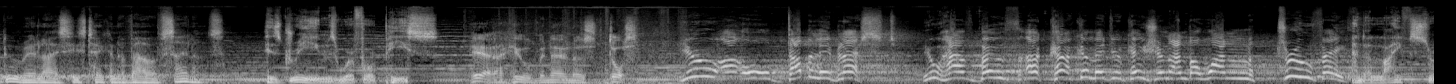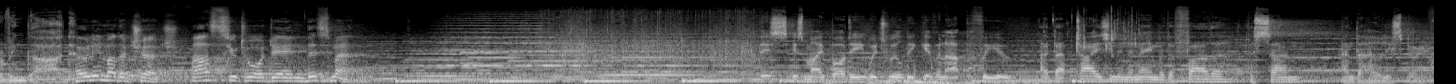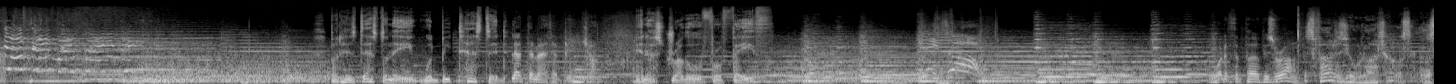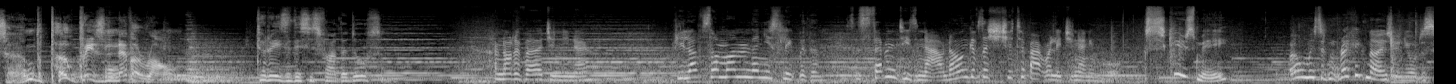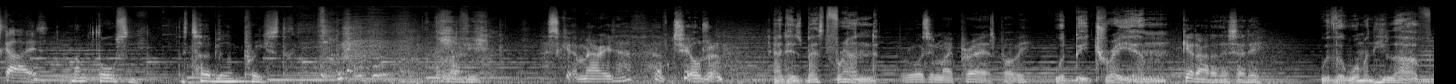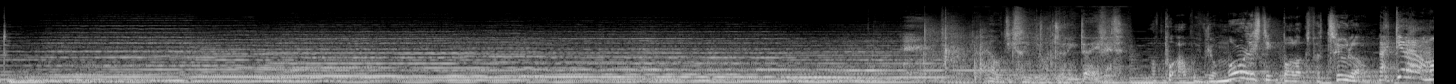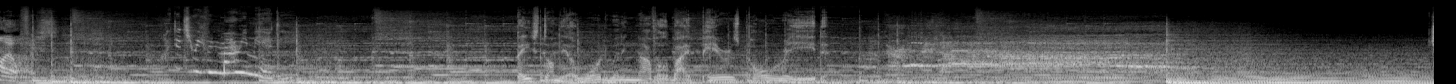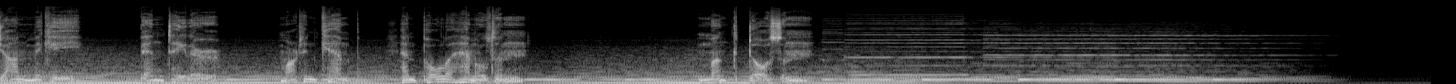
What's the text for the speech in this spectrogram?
do realize he's taken a vow of silence. His dreams were for peace. Here he will be known as Dawson. You are all doubly blessed. You have both a Kirkham education and the one true faith. And a life serving God. Holy Mother Church asks you to ordain this man. This is my body, which will be given up for you. I baptize you in the name of the Father, the Son, and the Holy Spirit. But his destiny would be tested. Let the matter be, John. In a struggle for faith. What if the Pope is wrong? As far as your articles are concerned, the Pope is never wrong. Teresa, this is Father Dawson. I'm not a virgin, you know. If you love someone, then you sleep with them. It's the 70s now. No one gives a shit about religion anymore. Excuse me? I almost didn't recognize you in your disguise. Monk Dawson, the turbulent priest. I love you. Let's get married, have, have children. And his best friend. You're always in my prayers, Bobby. Would betray him. Get out of this, Eddie. With the woman he loved. What the hell do you think you're doing, David? I've put up with your moralistic bollocks for too long. Now get out of my office! Why did you even marry me, Eddie? Based on the award winning novel by Piers Paul Read. John Michie, Ben Taylor, Martin Kemp, and Paula Hamilton. Monk Dawson.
